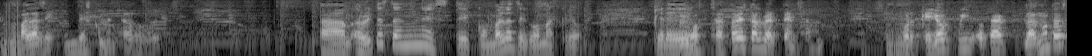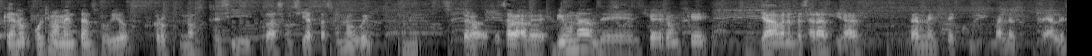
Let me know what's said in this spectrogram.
balas de quién has comentado, güey. Ah, ahorita están este con balas de goma, creo. Creo. O sea, todavía está advertencia, ¿no? Ujú. Porque yo vi, o sea, las notas que últimamente han subido, creo que no sé si todas son ciertas o no, güey. Pero, o sea, a ver, vi una donde dijeron que ya van a empezar a tirar realmente con balas reales.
